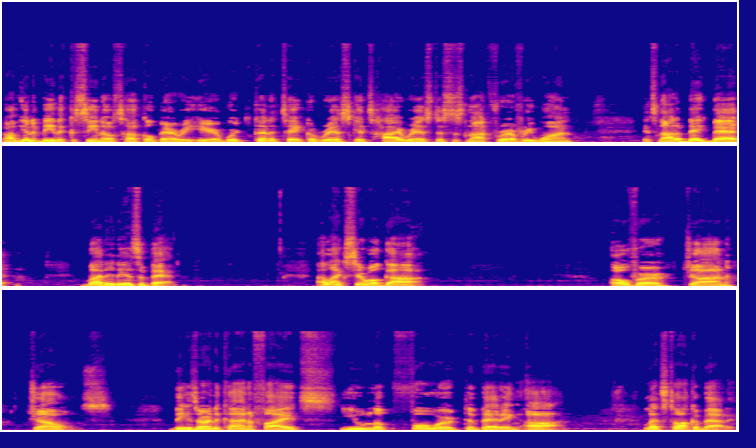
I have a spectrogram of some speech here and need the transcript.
Now, I'm going to be the casino's huckleberry here. We're going to take a risk. It's high risk. This is not for everyone. It's not a big bet, but it is a bet. I like Cyril Gane over Jon Jones. These are the kind of fights you look forward to betting on. Let's talk about it.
